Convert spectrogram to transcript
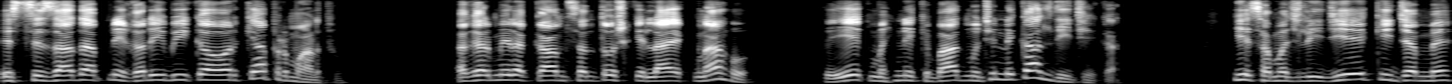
इससे ज़्यादा अपनी गरीबी का और क्या प्रमाण दू? अगर मेरा काम संतोष के लायक ना हो तो एक महीने के बाद मुझे निकाल दीजिएगा। ये समझ लीजिए कि जब मैं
